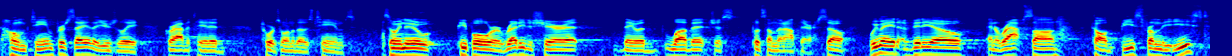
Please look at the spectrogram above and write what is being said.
home team per se, they usually gravitated towards one of those teams. So we knew people were ready to share it. They would love it. Just put something out there. So we made a video and a rap song called Beast from the East.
